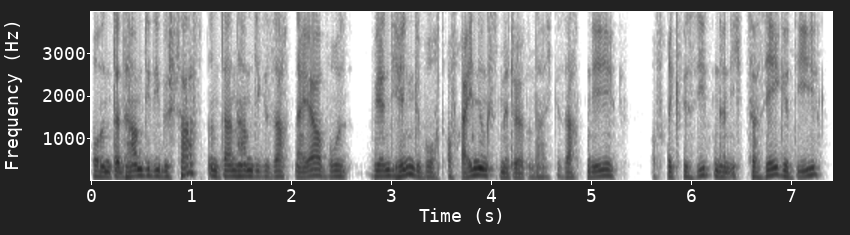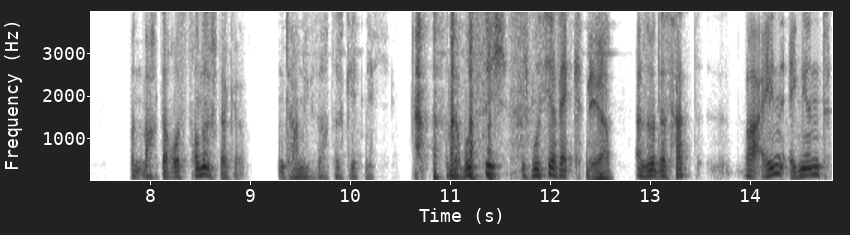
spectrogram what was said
Und dann haben die die beschafft und dann haben die gesagt, naja, wo werden die hingebucht? Auf Reinigungsmittel. Und da habe ich gesagt, nee, auf Requisiten, denn ich zersäge die und mache daraus Trommelstöcke. Und da haben die gesagt, das geht nicht. Und da wusste ich, ich muss ja weg. Ja. Also das hat, war einengend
